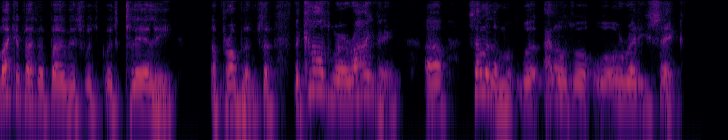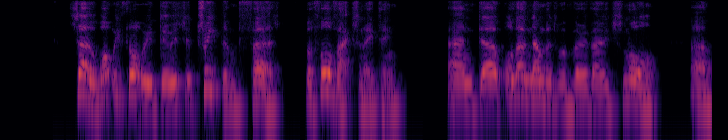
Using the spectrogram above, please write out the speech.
Mycoplasma bovis was, was clearly a problem. So the cars were arriving. Uh, some of them were animals were, were, already sick. So what we thought we'd do is to treat them first before vaccinating. And uh, although numbers were very, very small, uh,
